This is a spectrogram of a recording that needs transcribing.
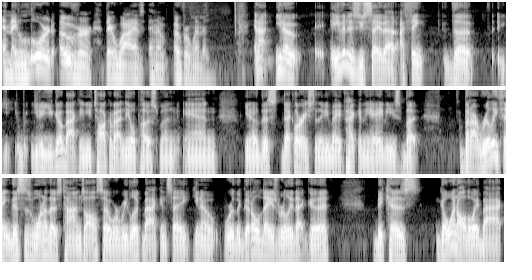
and they lord over their wives and over women and I, you know, even as you say that, I think the you know you go back and you talk about Neil Postman and you know this declaration that he made back in the 80s but but I really think this is one of those times also where we look back and say, you know, were the good old days really that good? Because going all the way back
